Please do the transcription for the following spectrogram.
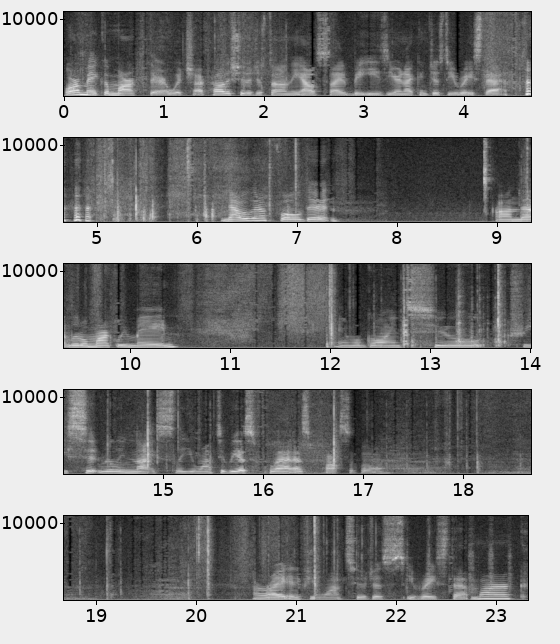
or make a mark there, which I probably should have just done on the outside, It'd be easier, and I can just erase that. now we're going to fold it on that little mark we made, and we're going to crease it really nicely. You want to be as flat as possible. Alright, and if you want to just erase that mark.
